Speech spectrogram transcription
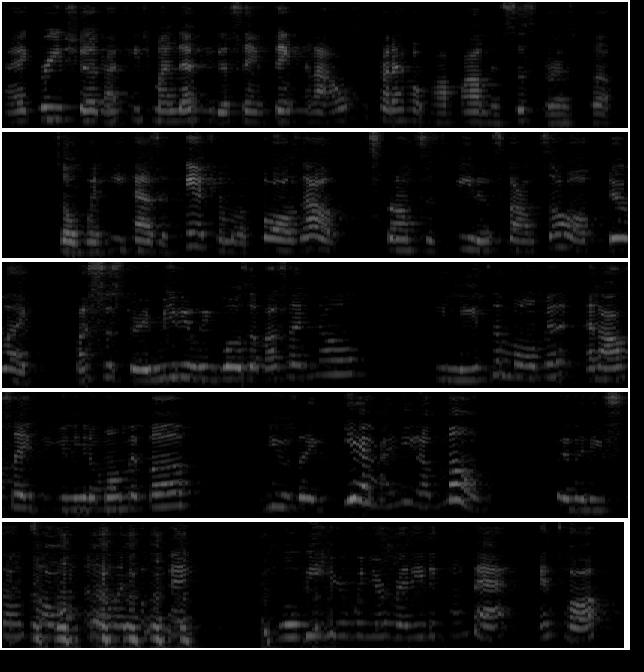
I agree, Shug. I teach my nephew the same thing, and I also try to help my mom and sister as well. So when he has a tantrum or falls out, stomps his feet and stomps off, they're like, my sister immediately blows up. I was like, no, he needs a moment. And I'll say, do you need a moment, bub? he was like, yeah, I need a moment. And then he stumps off, and I'm like, okay, we'll be here when you're ready to come back and talk.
